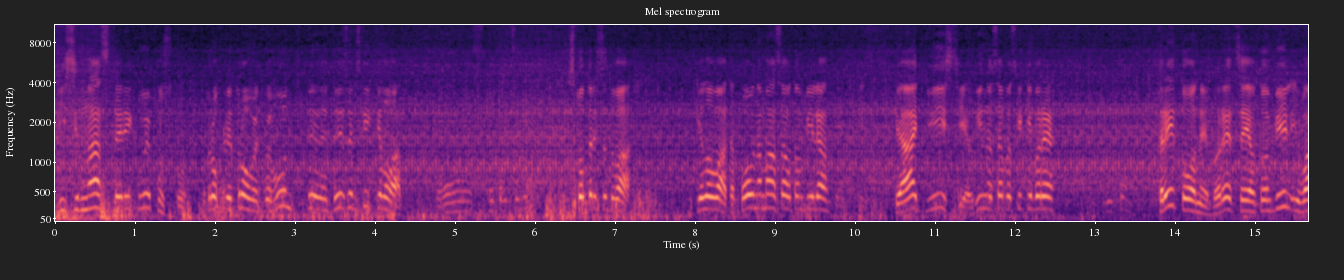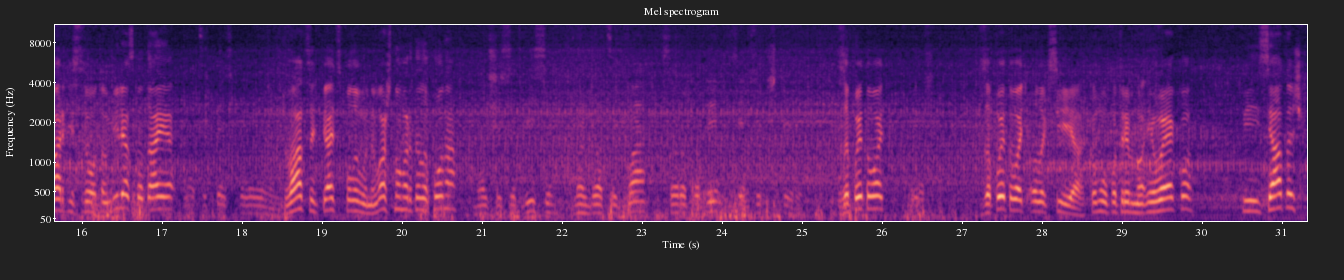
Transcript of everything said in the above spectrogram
18 рік випуску. Трьохлітровий двигун, Ди- дизель скільки кіловат? 132 кВт. Повна маса автомобіля 5200. Він на себе скільки бере? 3 тони бере цей автомобіль і вартість цього автомобіля складає 25,5. Ваш номер телефона 068 022 41 74. запитувати, запитувати Олексія. Кому потрібно Івеко, 50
